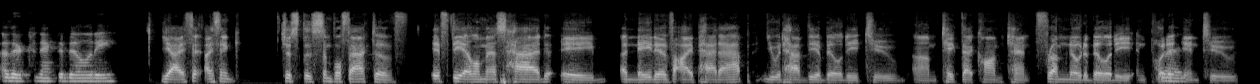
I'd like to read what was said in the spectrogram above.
other connectability? Yeah, I, th- I think just the simple fact of if the LMS had a, a native iPad app, you would have the ability to um, take that content from Notability and put Right. it into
